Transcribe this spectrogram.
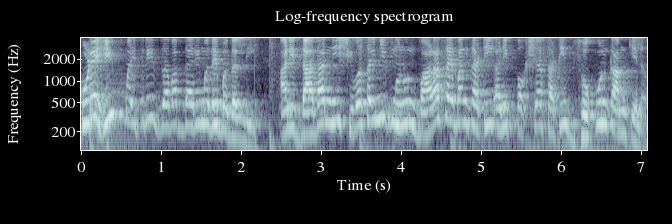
पुढे हीच मैत्री जबाबदारीमध्ये बदलली आणि दादांनी शिवसैनिक म्हणून बाळासाहेबांसाठी आणि पक्षासाठी झोकून काम केलं.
